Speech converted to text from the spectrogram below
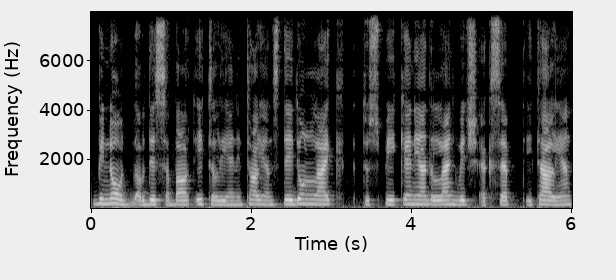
we know this about Italy and Italians they don't like to speak any other language except Italian.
